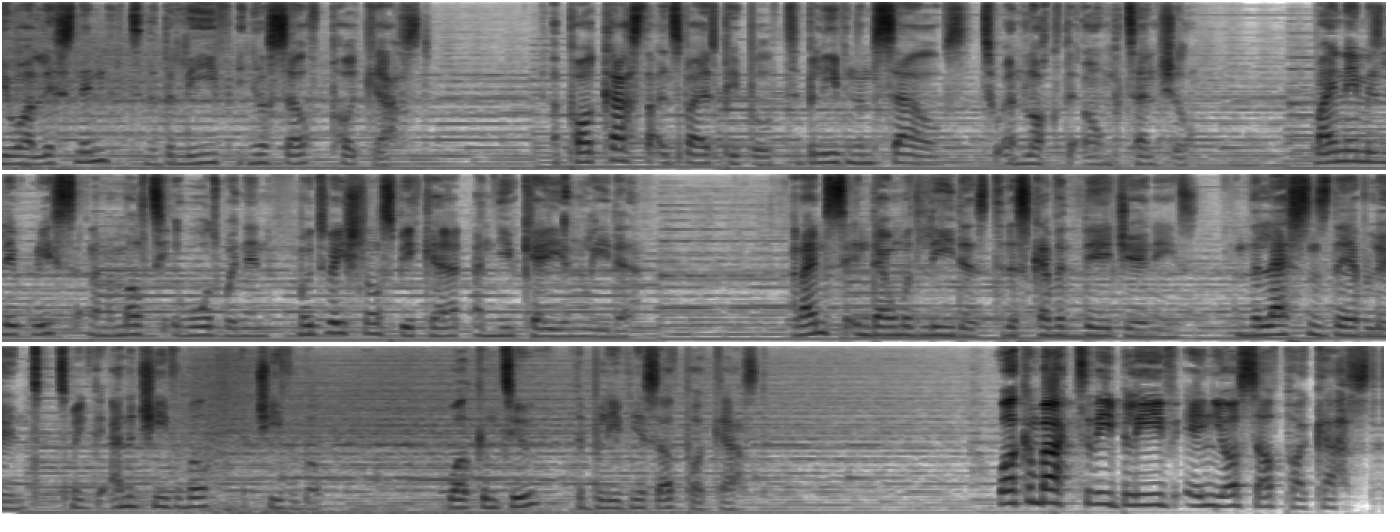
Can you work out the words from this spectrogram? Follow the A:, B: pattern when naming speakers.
A: You are listening to the Believe in Yourself podcast, a podcast that inspires people to believe in themselves to unlock their own potential. My name is Luke Reese, and I'm a multi award winning motivational speaker and UK young leader. And I'm sitting down with leaders to discover their journeys and the lessons they have learned to make the unachievable achievable. Welcome to the Believe in Yourself podcast. Welcome back to the Believe in Yourself podcast.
